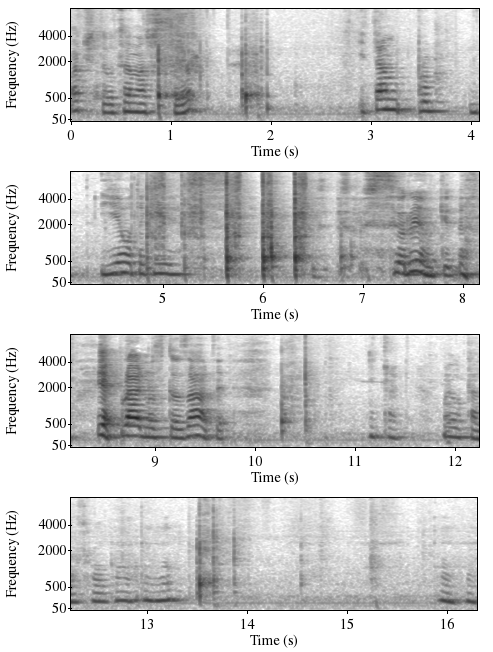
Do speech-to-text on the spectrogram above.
Бачите, оце наш сир. І там є отакі сиринки, як правильно сказати. І так, ми отак зробимо. Угу. Угу.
